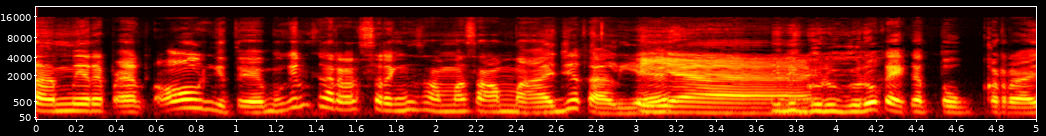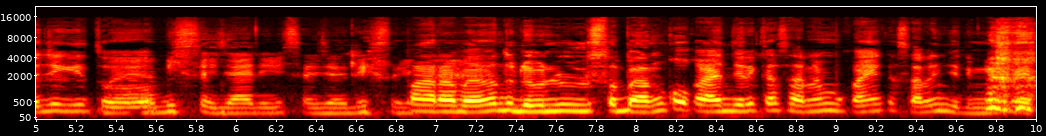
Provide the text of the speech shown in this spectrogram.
gak mirip at all gitu ya. Mungkin karena sering sama-sama aja kali ya. Iya. Jadi guru-guru kayak ketuker aja gitu. Eh, bisa jadi, bisa jadi sih. Parah banget udah dulu sebangku kan. Jadi kesannya mukanya kesannya jadi mirip.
